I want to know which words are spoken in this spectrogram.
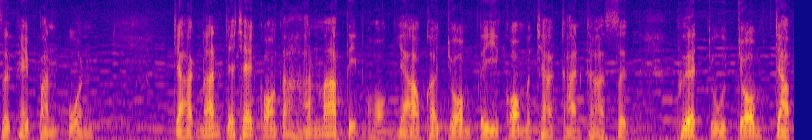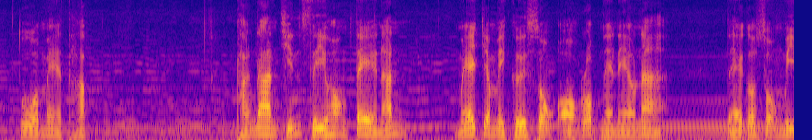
ศึกให้ปั่นป่วน จากนั้นจะใช้กองทหารม้าติดหอกยาวเข้าโจมตีกองบัญชาการข้าศึก เพื่อจู่โจมจับตัวแม่ทัพ ทางด้านฉินซีฮ่องเต้นั้น แม้จะไม่เคยทรงออกรบในแนวหน้า แต่ก็ทรงมี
